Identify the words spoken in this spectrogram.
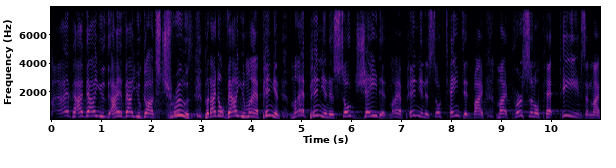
I, I, value, I value God's truth, but I don't value my opinion. My opinion is so jaded. My opinion is so tainted by my personal pet peeves and my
